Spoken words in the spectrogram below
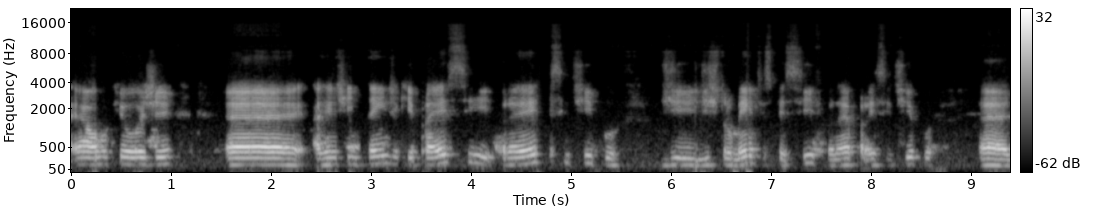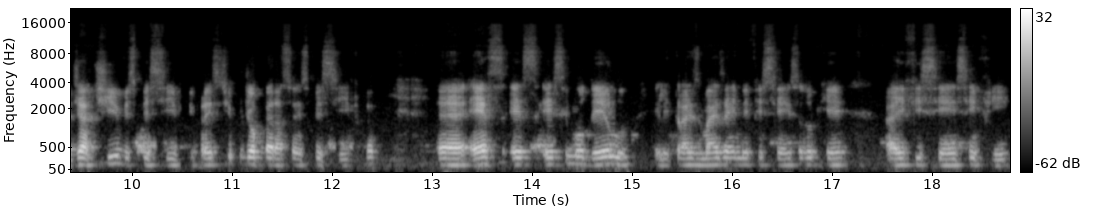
é algo que hoje é, a gente entende que para esse, esse tipo de, de, instrumento específico, né, para esse tipo é, de ativo específico, para esse tipo de operação específica, é, esse, esse, esse, modelo ele traz mais a ineficiência do que a eficiência, enfim,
